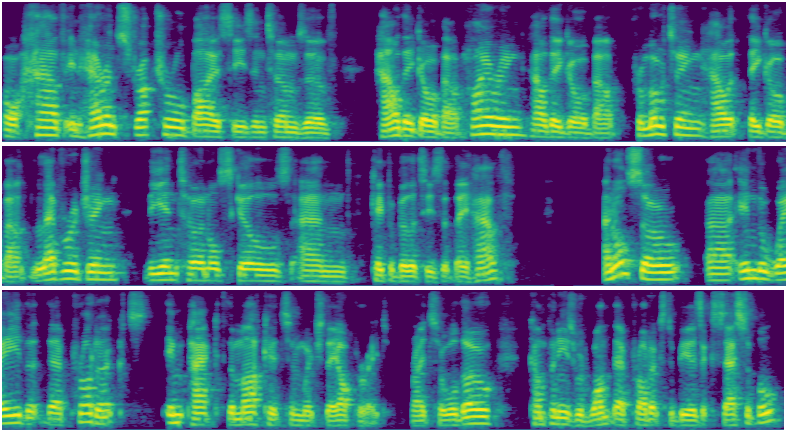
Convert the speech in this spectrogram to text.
or have inherent structural biases in terms of how they go about hiring, how they go about promoting, how they go about leveraging the internal skills and capabilities that they have, and also uh, in the way that their products impact the markets in which they operate, right? So, although companies would want their products to be as accessible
